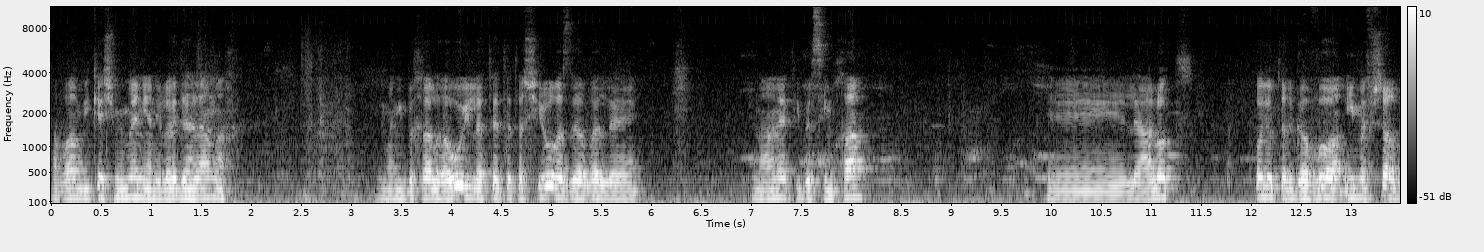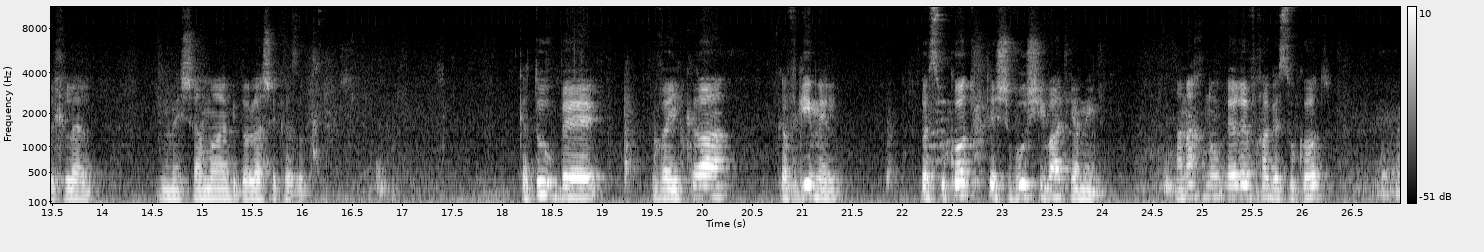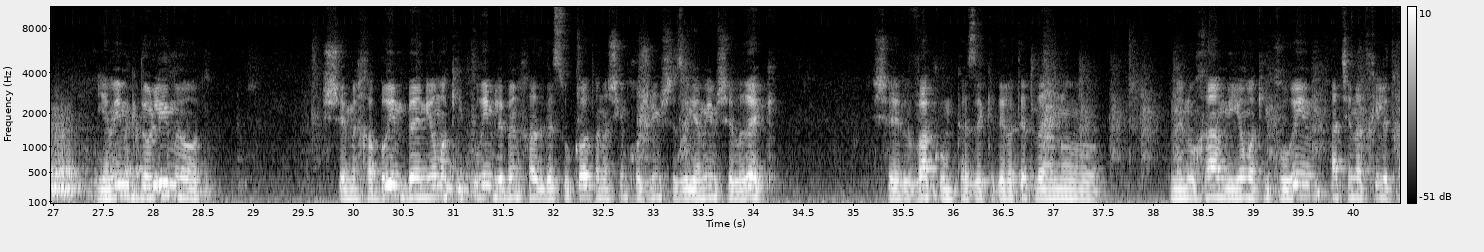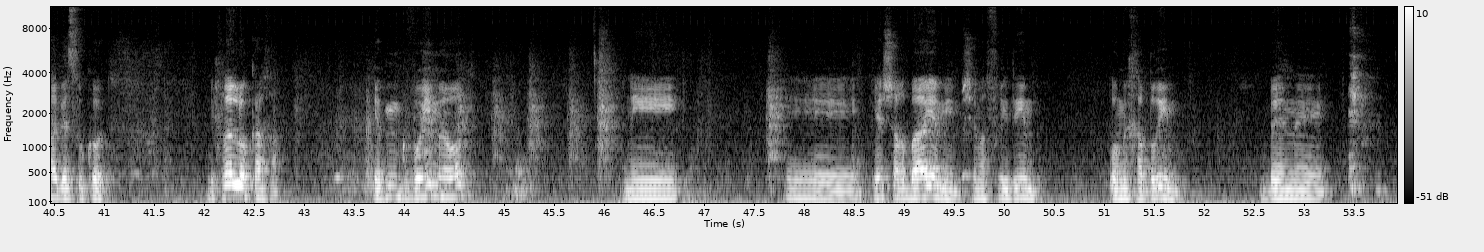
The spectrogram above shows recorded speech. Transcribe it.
ואברהם ביקש ממני, אני לא יודע למה, אם אני בכלל ראוי לתת את השיעור הזה, אבל אה, נעניתי בשמחה להעלות עוד יותר גבוה, אם אפשר בכלל, נשמה גדולה שכזאת. כתוב בויקרא כ"ג, בסוכות תשבו שבעת ימים. אנחנו ערב חג הסוכות, ימים גדולים מאוד שמחברים בין יום הכיפורים לבין חג הסוכות. אנשים חושבים שזה ימים של ריק, של וקום כזה, כדי לתת לנו מנוחה מיום הכיפורים עד שנתחיל את חג הסוכות. בכלל לא ככה. ימים גבוהים מאוד. אני יש ארבעה ימים שמפרידים או מחברים בין אה,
